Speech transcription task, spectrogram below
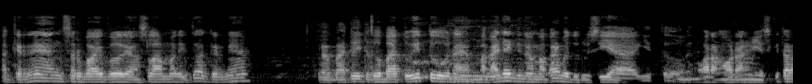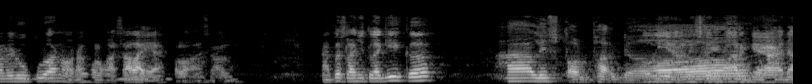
Akhirnya yang survival yang selamat itu akhirnya Ke batu itu. ke batu itu. Nah, makanya dinamakan batu Rusia gitu. Orang-orangnya sekitar ada 20-an orang kalau nggak salah ya, kalau nggak salah. Nah, terus lanjut lagi ke Alif Stone Park dong. Oh iya, Alifstone Park ya. Ada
